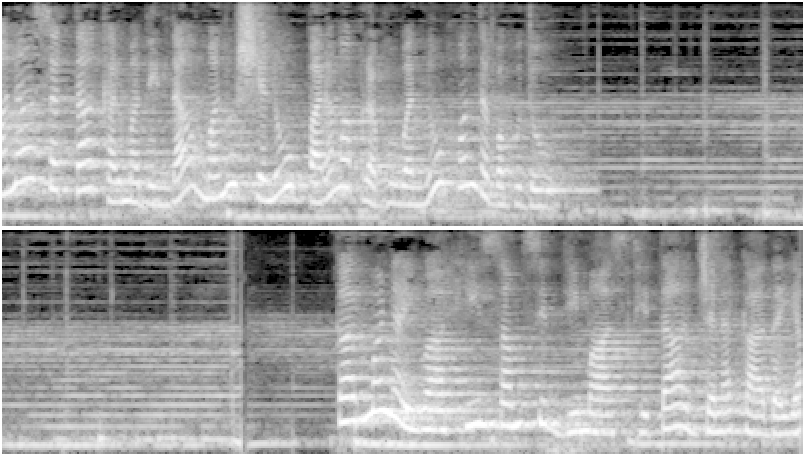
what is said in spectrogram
ಅನಾಸಕ್ತ ಕರ್ಮದಿಂದ ಮನುಷ್ಯನು ಪರಮಪ್ರಭುವನ್ನು ಹೊಂದಬಹುದು. ಕರ್ಮಣೈವ ಹಿ ಸಂಸಿದ್ಧಿಮಾ ಸ್ಥಿತ ಜನಕಾದಯ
